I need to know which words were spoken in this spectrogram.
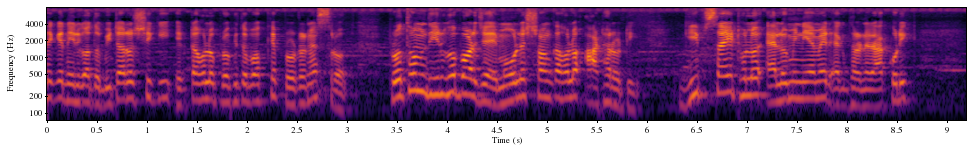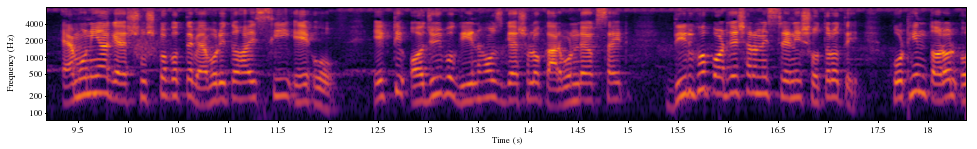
থেকে নির্গত বিটা রশ্মি কি? একটা হলো প্রকৃতপক্ষে প্রোটনের স্রোত। প্রথম দীর্ঘ পর্যায়ে মৌলের সংখ্যা হলো আঠারোটি। গিপসাইট হলো অ্যালুমিনিয়ামের এক ধরনের আকরিক। অ্যামোনিয়া গ্যাস শুষ্ক করতে ব্যবহৃত হয় সিএও একটি অজৈব গ্রিনহাউস গ্যাস হলো কার্বন ডাইঅক্সাইড। দীর্ঘ পর্যায় সারণীর শ্রেণি সতেরোতে কঠিন তরল ও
